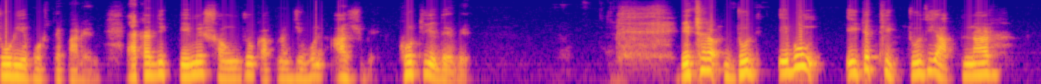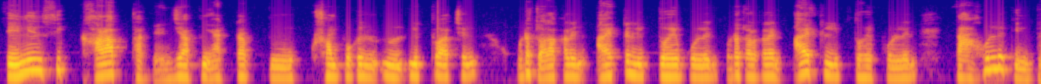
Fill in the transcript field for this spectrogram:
জড়িয়ে পড়তে পারেন। একাধিক প্রেমের সংযোগ আপনার জীবনে আসবে, ঘটিয়ে দেবে। এছাড়া যদি, এবং এইটা ঠিক, যদি আপনার টেন্ডেন্সি খারাপ থাকে, যে আপনি একটা সম্পর্কে লিপ্ত আছেন ওটা চলাকালীন আরেকটা লিপ্ত হয়ে পড়লেন, ওটা চলাকালীন আরেকটা লিপ্ত হয়ে পড়লেন। তাহলে কিন্তু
